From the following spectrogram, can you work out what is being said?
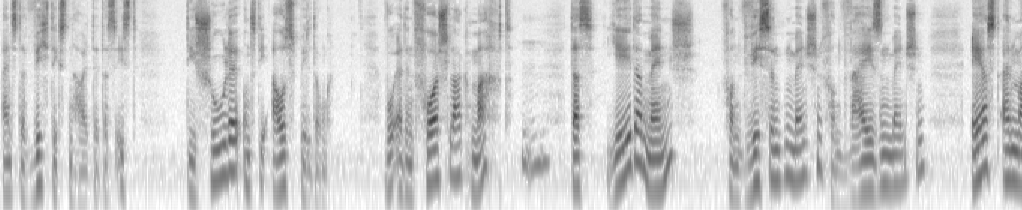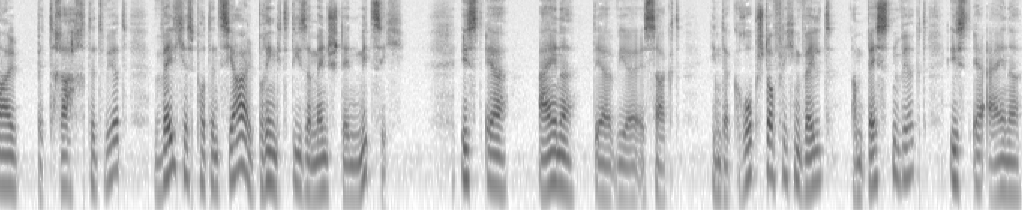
eines der wichtigsten halte. Das ist die Schule und die Ausbildung, wo er den Vorschlag macht, dass jeder Mensch von wissenden Menschen, von weisen Menschen, erst einmal betrachtet wird, welches Potenzial bringt dieser Mensch denn mit sich? Ist er einer, der, wie er es sagt, in der grobstofflichen Welt am besten wirkt? Ist er einer,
